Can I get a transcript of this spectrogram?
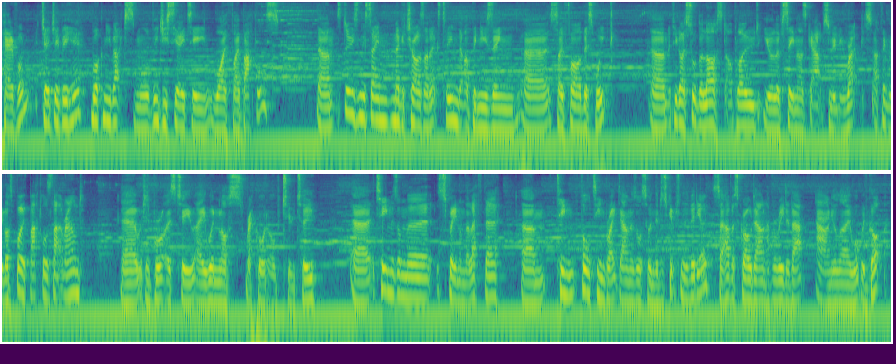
Hey everyone, JJB here. Welcome you back to some more VGC18 Wi-Fi battles. Um, still using the same Mega Charizard X team that I've been using uh, so far this week. Um, if you guys saw the last upload, you'll have seen us get absolutely wrecked. I think we lost both battles that round, uh, which has brought us to a win-loss record of 2-2. Uh, team is on the screen on the left there. Um, team full team breakdown is also in the description of the video, so have a scroll down, have a read of that, and you'll know what we've got.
